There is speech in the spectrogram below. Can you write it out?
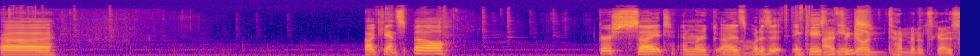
uh, I can't spell. Cursed site, and we're, uh, it's, what is it? Encased I have to beams. go in ten minutes, guys.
